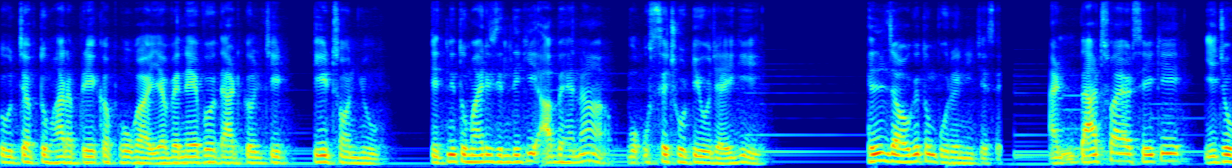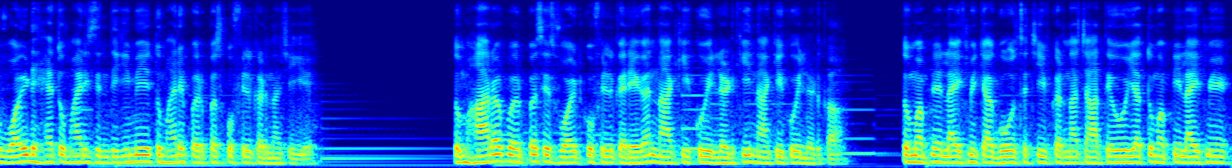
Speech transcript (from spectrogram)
तो जब तुम्हारा ब्रेकअप होगा या whenever that girl cheat cheats on you जितनी तुम्हारी ज़िंदगी अब है ना, वो उससे छोटी हो जाएगी। हिल जाओगे तुम पूरे नीचे से। एंड दैट्स वाई आर से कि ये जो वर्ड है तुम्हारी ज़िंदगी में, ये तुम्हारे पर्पस को फिल करना चाहिए। तुम्हारा पर्पस इस वर्ड को फिल करेगा, ना कि कोई लड़की, ना कि कोई लड़का। तुम अपने लाइफ में क्या गोल्स अचीव करना चाहते हो, या तुम अपनी लाइफ में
